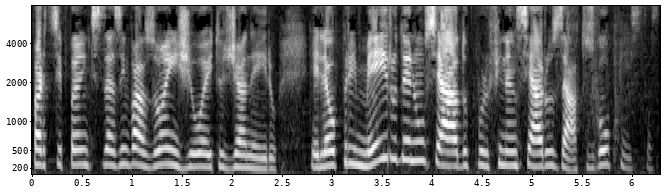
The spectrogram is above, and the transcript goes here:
participantes das invasões de 8 de janeiro. Ele é o primeiro denunciado por financiar os atos golpistas.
